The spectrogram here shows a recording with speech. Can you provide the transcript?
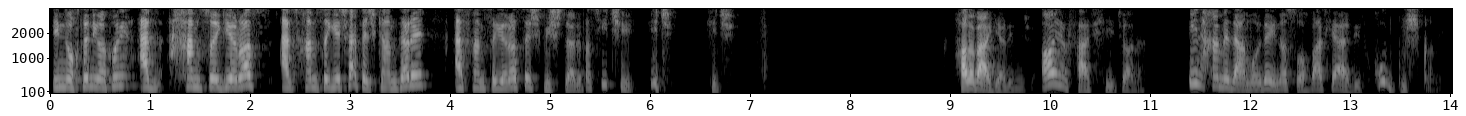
این نقطه نگاه کنید از همسایه راست از همسایه چپش کمتره از همسایه راستش بیشتره. پس هیچی هیچ هیچ. حالا برگردیم اینجا. آیا فتحی جانم این همه در مورد اینا صحبت کردید. خوب گوش کنید.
